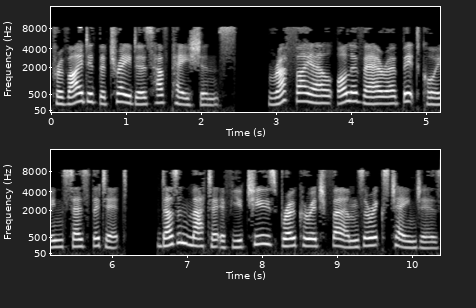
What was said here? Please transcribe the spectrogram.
provided the traders have patience. Rafael Oliveira Bitcoin says that it doesn't matter if you choose brokerage firms or exchanges.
